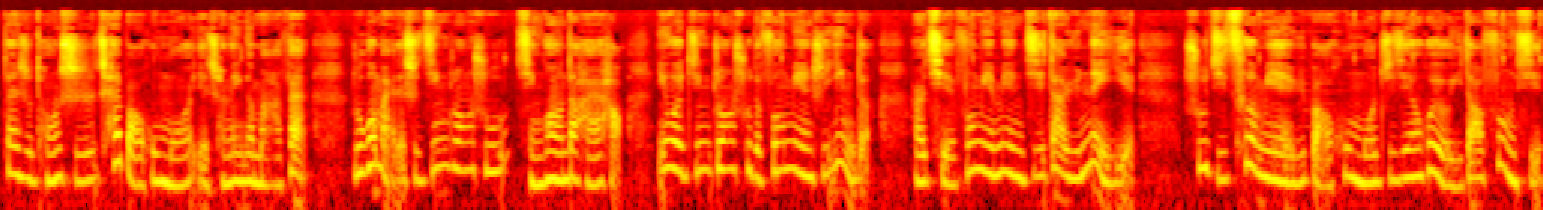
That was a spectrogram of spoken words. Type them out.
但是同时拆保护膜也成了一个麻烦。如果买的是精装书，情况倒还好，因为精装书的封面是硬的，而且封面面积大于内页。书籍侧面与保护膜之间会有一道缝隙，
